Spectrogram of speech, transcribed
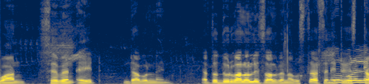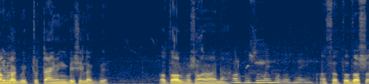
one seven eight double nine. এত দুর্বল হলে চলবে না বুঝতে পারছেন? একটু স্ট্রং লাগবে একটু টাইমিং বেশি লাগবে। অত অল্প সময় হয় না। অল্প সময় হবে ভাই। আচ্ছা তো দর্শক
